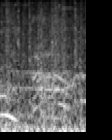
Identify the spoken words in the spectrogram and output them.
Ah!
